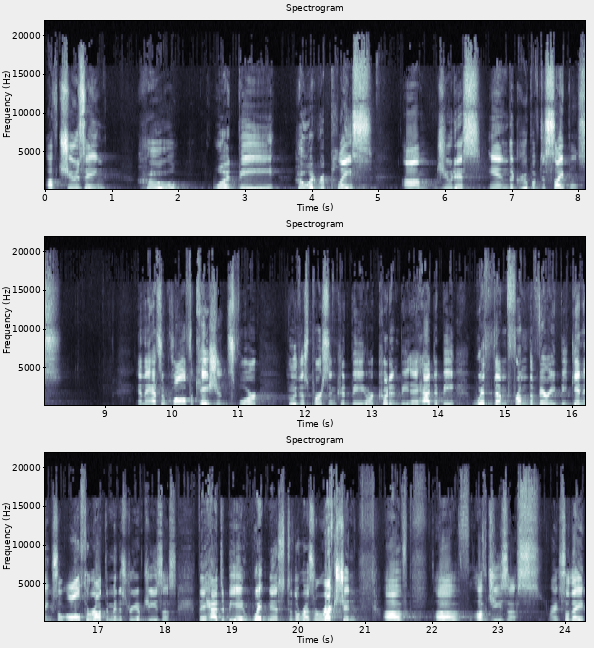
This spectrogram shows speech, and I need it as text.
of choosing who would be who would replace um, Judas in the group of disciples. And they had some qualifications for who this person could be or couldn't be. They had to be with them from the very beginning, so all throughout the ministry of Jesus. They had to be a witness to the resurrection of, of, of Jesus, right? So they,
